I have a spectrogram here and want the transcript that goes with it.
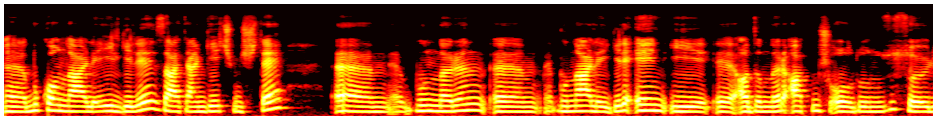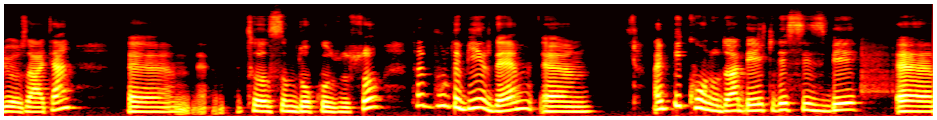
e, bu konularla ilgili zaten geçmişte e, bunların e, bunlarla ilgili en iyi e, adımları atmış olduğunuzu söylüyor zaten tılsım dokuzlusu. Tabii burada bir de Hani bir konuda belki de siz bir e,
